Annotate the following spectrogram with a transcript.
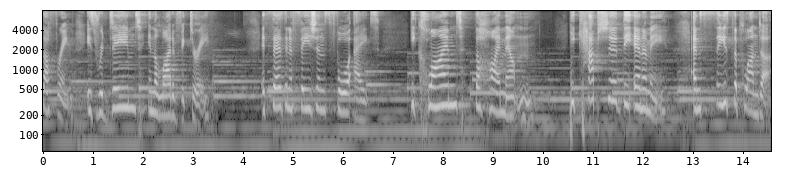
suffering is redeemed in the light of victory. It says in Ephesians 4 8, He climbed the high mountain. He captured the enemy and seized the plunder,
